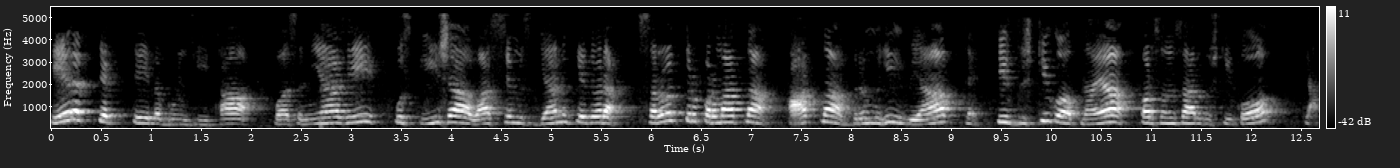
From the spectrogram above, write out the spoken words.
तेरा त्यक्ते भुंजी था, वह सन्यासी उस ईशावास्यम ज्ञान के द्वारा सर्वत्र परमात्मा, आत्मा, ब्रह्म ही व्याप्त है। इस दृष्टि को अपनाया और संसार दृष्टि को त्याग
